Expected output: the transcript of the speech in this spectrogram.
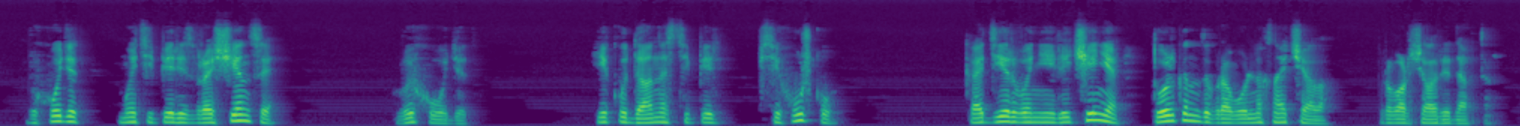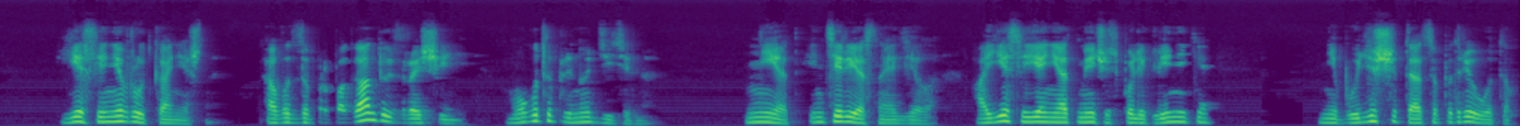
— «выходит, мы теперь извращенцы?» «Выходит». «И куда нас теперь? В психушку?» «Кодирование и лечение только на добровольных началах», — проворчал редактор. «Если не врут, конечно. А вот за пропаганду извращений могут и принудительно». «Нет, интересное дело. А если я не отмечусь в поликлинике?» «Не будешь считаться патриотом».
